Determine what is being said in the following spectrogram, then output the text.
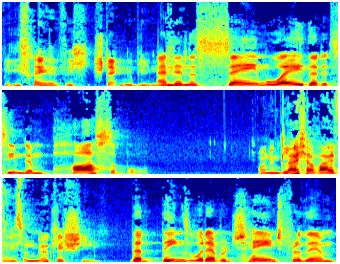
wie Israel sich stecken geblieben and in the same way that it seemed impossible Und in gleicher Weise, wie es unmöglich schien, that things would ever change for them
